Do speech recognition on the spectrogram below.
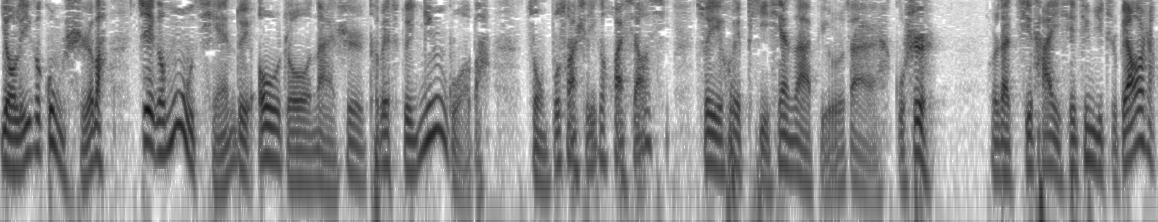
有了一个共识吧，这个目前对欧洲乃至特别是对英国吧，总不算是一个坏消息，所以会体现在比如在股市或者在其他一些经济指标上，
